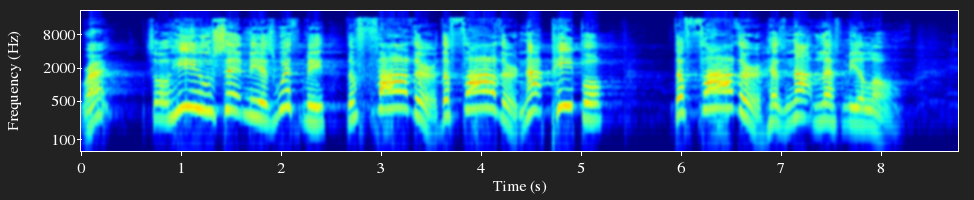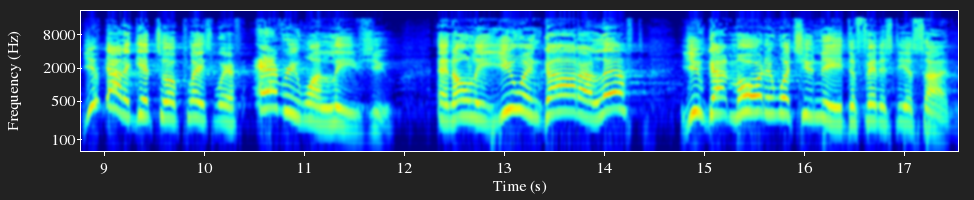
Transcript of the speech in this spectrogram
Right? So He who sent me is with me. The Father, the Father, not people, the Father has not left me alone. You've got to get to a place where if everyone leaves you and only you and God are left, you've got more than what you need to finish the assignment.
